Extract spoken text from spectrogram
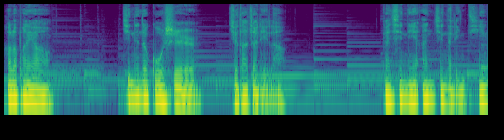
好了，朋友，今天的故事就到这里了。感谢您安静的聆听，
